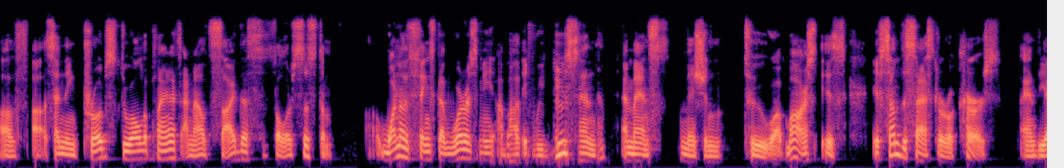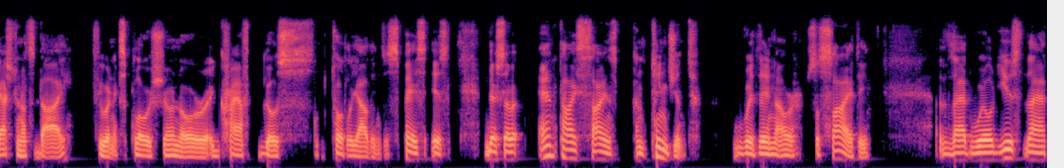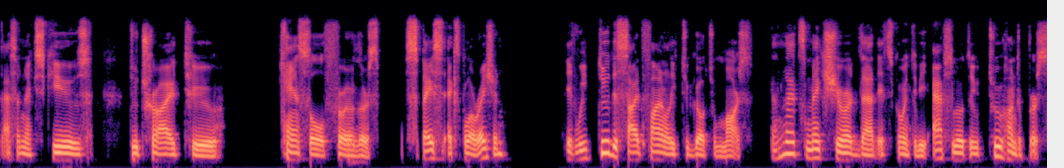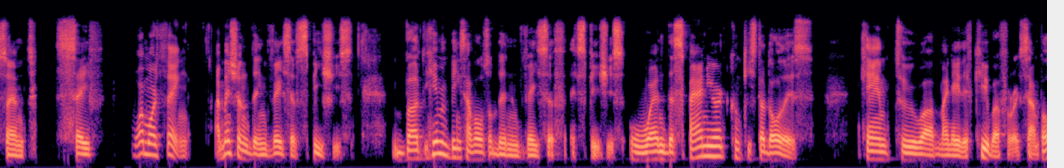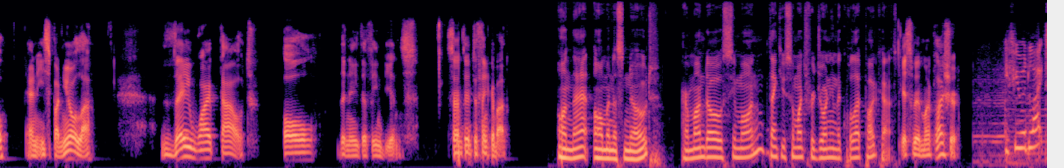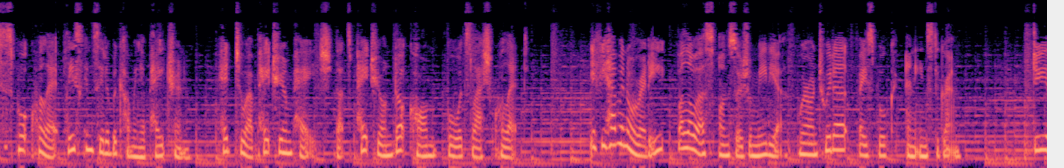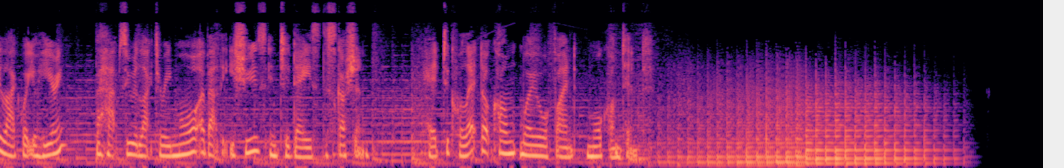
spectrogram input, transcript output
of uh, sending probes to all the planets and outside the solar system one of the things that worries me about if we do send a manned mission to uh, Mars is if some disaster occurs and the astronauts die through an explosion or a craft goes totally out into space is there's an anti-science contingent within our society that will use that as an excuse to try to cancel further space exploration if we do decide finally to go to Mars, then let's make sure that it's going to be absolutely 200% safe. One more thing I mentioned the invasive species, but human beings have also been invasive species. When the Spaniard conquistadores came to uh, my native Cuba, for example, and Hispaniola, they wiped out all the native Indians. Something to think about. On that ominous note, Armando Simón, thank you so much for joining the Quillette podcast. It's been my pleasure. If you would like to support Quillette, please consider becoming a patron. Head to our Patreon page. That's patreon.com forward slash Quillette. If you haven't already, follow us on social media. We're on Twitter, Facebook, and Instagram. Do you like what you're hearing? Perhaps you would like to read more about the issues in today's discussion. Head to Quillette.com where you will find more content.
